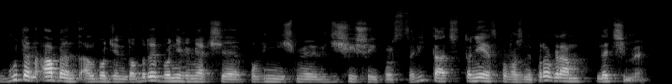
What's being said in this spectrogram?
Guten Abend albo dzień dobry, bo nie wiem jak się powinniśmy w dzisiejszej Polsce witać. To nie jest poważny program, lecimy.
